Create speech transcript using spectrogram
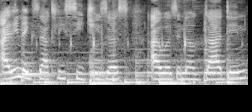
I didn't exactly see Jesus. I was in a garden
